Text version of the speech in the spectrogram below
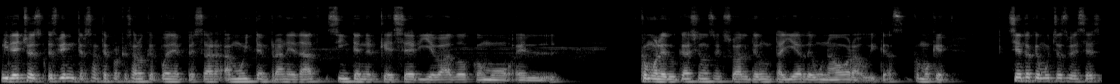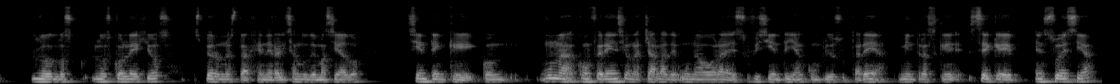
Y de hecho es, bien interesante porque es algo que puede empezar a muy temprana edad sin tener que ser llevado como el como la educación sexual de un taller de una hora, ubicas. Como que siento que muchas veces los, los, los colegios, espero no estar generalizando demasiado, sienten que con una conferencia, una charla de una hora es suficiente y han cumplido su tarea. Mientras que sé que en Suecia,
